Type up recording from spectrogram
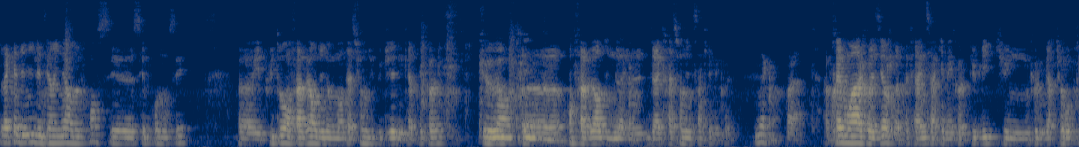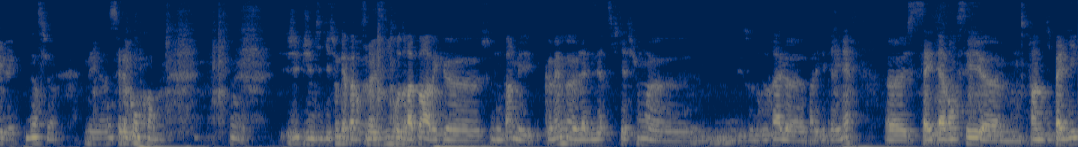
l'Académie vétérinaire de France s'est prononcée euh, et plutôt en faveur d'une augmentation du budget des quatre écoles que en faveur de la création d'une cinquième école. D'accord, Après, moi, à choisir, j'aurais préféré une cinquième école publique qu'une- que l'ouverture au privé. bien sûr. Mais euh, c'est la comprendre. J'ai j'ai une petite question qui n'a pas forcément Vas-y. trop de rapport avec euh, ce dont on parle, mais quand même, euh, la désertification euh, des zones rurales euh, par les vétérinaires, euh, ça a été avancé, euh, enfin, d'y pallier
